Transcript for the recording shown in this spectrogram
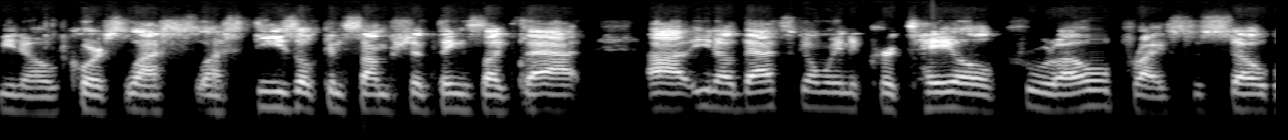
you know, of course, less less diesel consumption, things like that uh, you know, that's going to curtail crude oil prices. So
